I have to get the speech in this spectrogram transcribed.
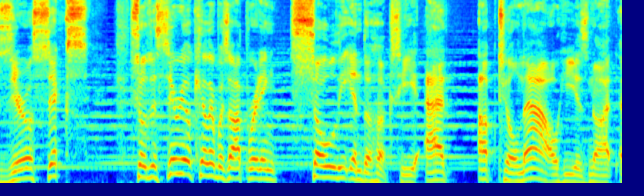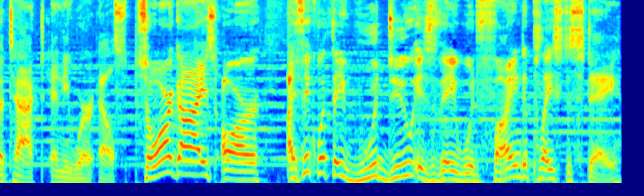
06 so the serial killer was operating solely in the hooks. He at up till now, he has not attacked anywhere else. So our guys are, I think what they would do is they would find a place to stay,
